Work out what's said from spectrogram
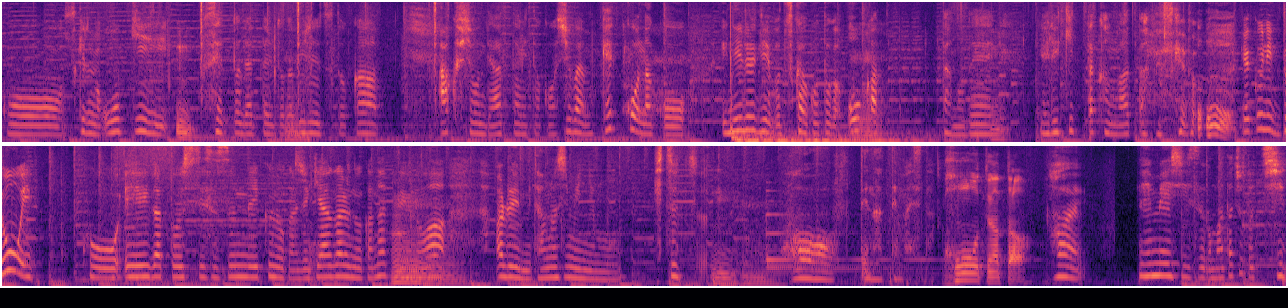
こうスケールの大きいうん。セットであったりとか、美術とかアクションであったりとかお芝居も結構なこうエネルギーを使うことが多かったので、やりきった感があったんですけど逆にどういこう映画として進んでいくのか出来上がるのかなっていうのは、ある意味楽しみにもしつつ、んほうってなってました。ほーってなった？はい。ネメシスがまたちょっと違う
